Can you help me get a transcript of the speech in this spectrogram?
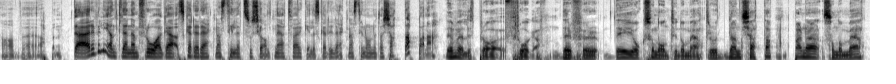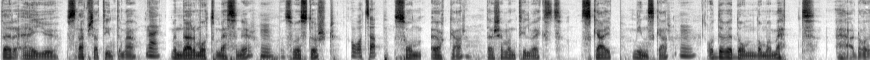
av eh, appen. Det är väl egentligen en fråga, ska det räknas till ett socialt nätverk eller ska det räknas till någon av chattapparna? Det är en väldigt bra fråga. Därför det är ju också någonting de mäter och bland chattapparna som de mäter är ju Snapchat inte med. Nej. Men däremot Messenger mm. som är störst. Och WhatsApp. Som ökar. Där ser man tillväxt. Skype minskar. Mm. Och det är väl de de har mätt här då.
